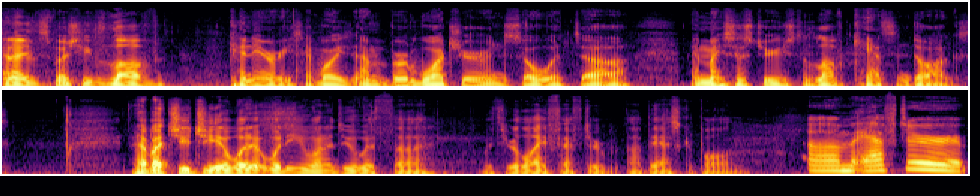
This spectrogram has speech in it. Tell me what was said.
and I especially love canaries. I've always I'm a bird watcher, and so it. Uh, and my sister used to love cats and dogs. How about you, Gia? What what do you want to do with uh, with your life after uh, basketball? Um, after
